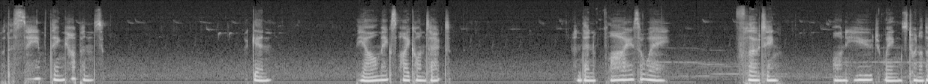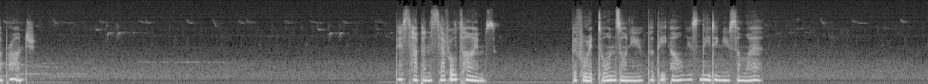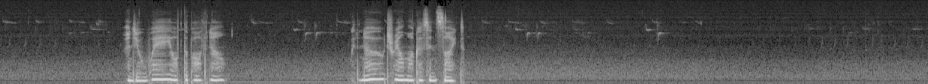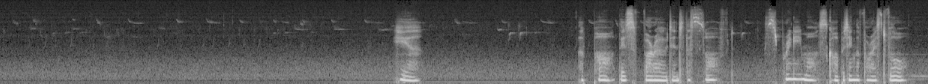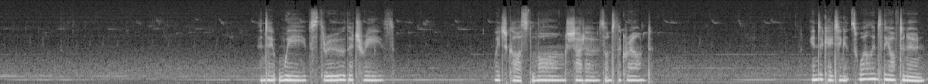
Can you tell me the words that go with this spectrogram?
But the same thing happens. Again, the owl makes eye contact and then flies away, floating on huge wings to another branch. This happens several times before it dawns on you that the owl is leading you somewhere. And you're way off the path now, with no trail markers in sight. Here, a path is furrowed into the soft, springy moss carpeting the forest floor. And it weaves through the trees, which cast long shadows onto the ground, indicating it's well into the afternoon.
